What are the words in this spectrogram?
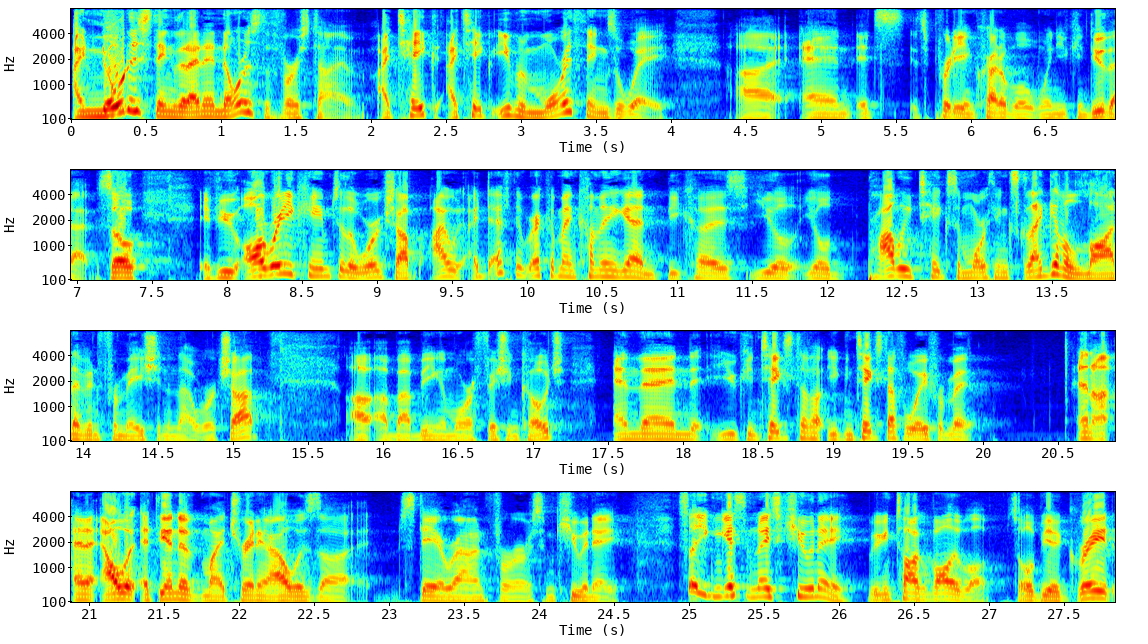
I notice things that I didn't notice the first time. I take I take even more things away, uh, and it's it's pretty incredible when you can do that. So if you already came to the workshop, I, w- I definitely recommend coming again because you'll you'll probably take some more things because I give a lot of information in that workshop uh, about being a more efficient coach, and then you can take stuff you can take stuff away from it and I, and I, at the end of my training, I always uh, stay around for some Q and A, so you can get some nice Q and A. We can talk volleyball. So it'll be a great.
